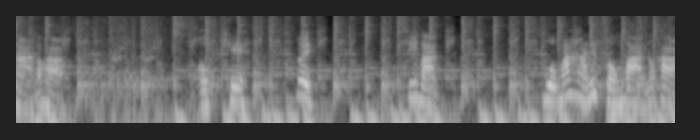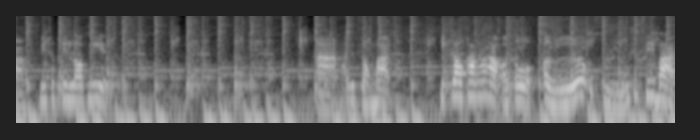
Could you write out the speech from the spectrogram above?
หาแล้วค่ะ โอเค เฮ้ยสี่บาท บวกมาหาที่สองบาทเนาะค่ะฟรีสปินรอบนี้ อ่าหาสิบสองบาท อีกเก้าครั้งแล้วค่ะออโต้เออโอ้โหสิบสี่บาท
